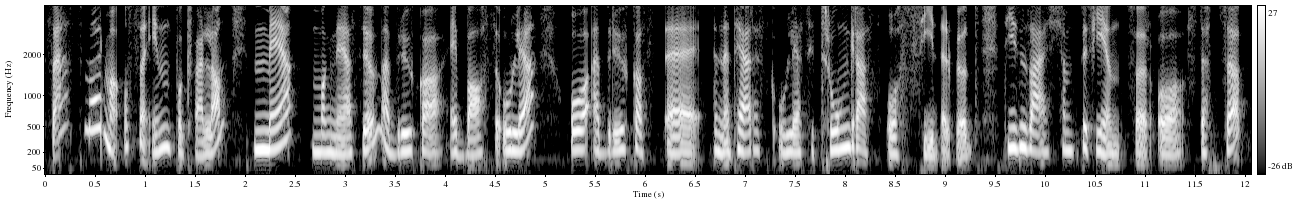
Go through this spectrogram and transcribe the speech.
Så jeg smører meg også inn på kveldene med magnesium. Jeg bruker ei baseolje, og jeg bruker eh, den eteriske olje sitrongress og siderwood. De syns jeg er kjempefine for å støtte søvn,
